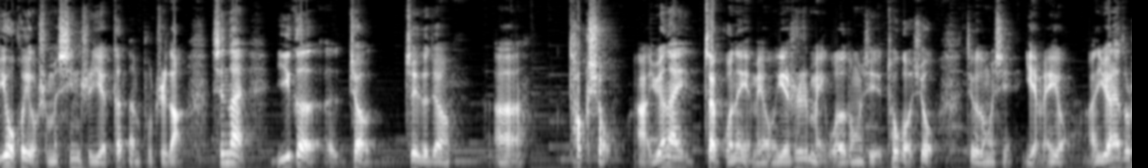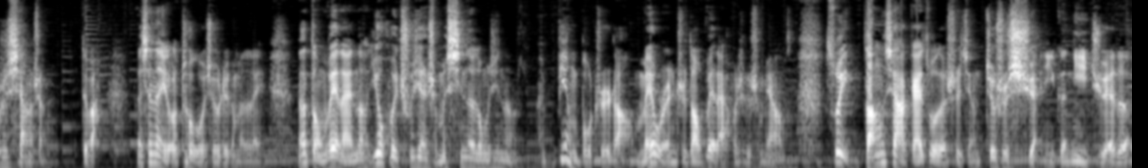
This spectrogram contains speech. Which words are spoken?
又会有什么新职业？根本不知道。现在一个呃叫这个叫呃 talk show 啊，原来在国内也没有，也是美国的东西。脱口秀这个东西也没有啊，原来都是相声，对吧？那现在有了脱口秀这个门类，那等未来呢，又会出现什么新的东西呢？并不知道，没有人知道未来会是个什么样子。所以当下该做的事情就是选一个你觉得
